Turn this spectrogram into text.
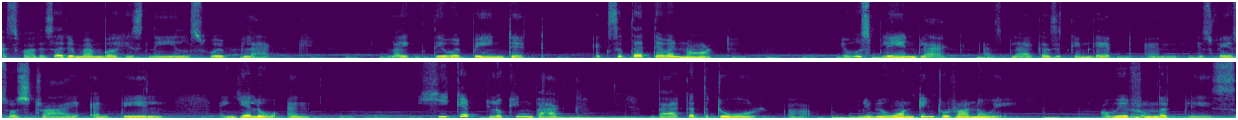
as far as I remember, his nails were black, like they were painted, except that they were not. It was plain black, as black as it can get, and his face was dry and pale and yellow, and he kept looking back, back at the door, uh, maybe wanting to run away, away from that place.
